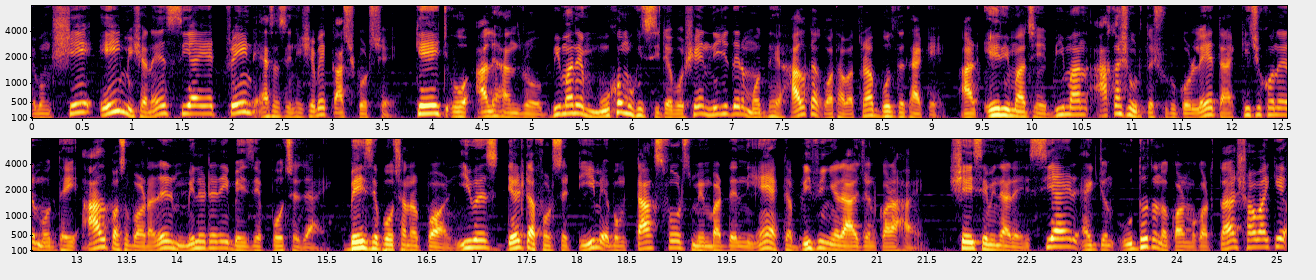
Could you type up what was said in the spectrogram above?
এবং সে এই মিশনে সিআইএ ট্রেন্ড অ্যাসাসিন হিসেবে কাজ করছে। কেট ও আলেহান্দ্র বিমানে মুখোমুখি সিটে বসে নিজেদের মধ্যে হালকা কথাবার্তা বলতে থাকে। আর এরই মাঝে বিমান আকাশে উঠতে শুরু করলে তারা কিছুক্ষণের মধ্যেই আল পাসো বর্ডারের মিলিটারি বেজে পৌঁছে যায়। বেজে পৌঁছানোর পর ইউএস ডেল্টা ফোর্সের টিম এবং টাস্ক ফোর্স মেম্বারদের নিয়ে একটা ব্রিফিং এর আয়োজন করা হয়। সেই সেমিনারে সিআইয়ের একজন ঊর্ধ্বতন কর্মকর্তা সবাইকে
